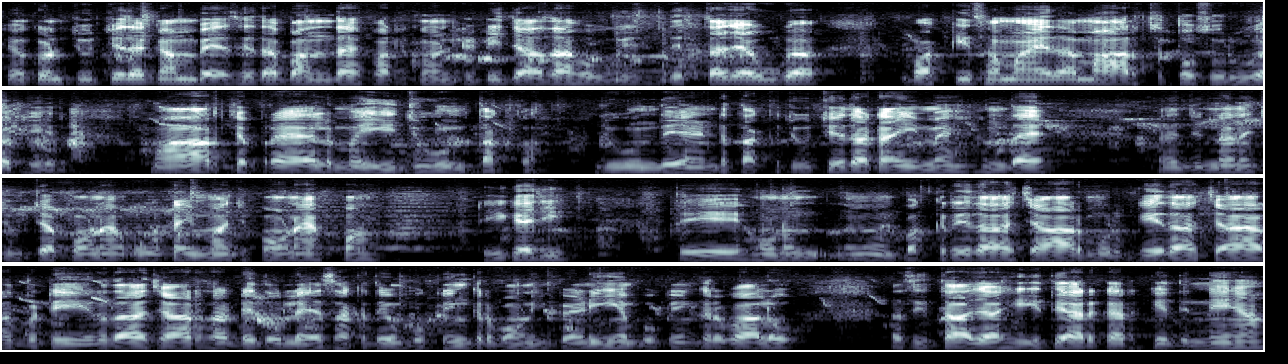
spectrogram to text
ਕਿਉਂਕਿ ਹੁਣ ਚੂਚੇ ਦਾ ਕੰਮ ਵੈਸੇ ਤਾਂ ਬੰਦ ਹੈ, ਪਰ ਕੁਆਂਟੀਟੀ ਜ਼ਿਆਦਾ ਹੋਊਗੀ, ਦਿੱਤਾ ਜਾਊਗਾ। ਬਾਕੀ ਸਮਾਂ ਇਹਦਾ ਮਾਰਚ ਤੋਂ ਸ਼ੁਰੂ ਹੈ ਫੇਰ। ਮਾਰਚ, ਅਪ੍ਰੈਲ, ਮਈ, ਜੂਨ ਤੱਕ। ਜੂਨ ਦੇ ਐਂਡ ਤੱਕ ਚੂਚੇ ਦਾ ਟਾਈਮ ਹੈ ਹੁੰਦਾ ਹੈ। ਜਿਨ੍ਹਾਂ ਨੇ ਚੂਚਾ ਪਾਉਣਾ, ਉਹ ਟਾਈਮਾਂ 'ਚ ਪਾਉਣਾ ਆਪਾਂ, ਠੀਕ ਹੈ ਜੀ? ਤੇ ਹੁਣ ਬੱਕਰੇ ਦਾ ਅਚਾਰ, ਮੁਰਗੇ ਦਾ ਅਚਾਰ, ਬਟੇਰ ਦਾ ਅਚਾਰ ਸਾਡੇ ਤੋਂ ਲੈ ਸਕਦੇ ਹੋ, ਬੁਕਿੰਗ ਕਰਵਾਉਣੀ ਪੈਣੀ ਹੈ, ਬੁਕਿੰਗ ਕਰਵਾ ਲਓ। ਅਸੀਂ ਤਾਜ਼ਾ ਹੀ ਤਿਆਰ ਕਰਕੇ ਦਿੰਨੇ ਆ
